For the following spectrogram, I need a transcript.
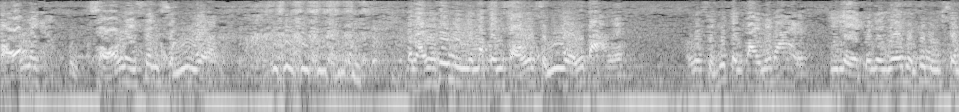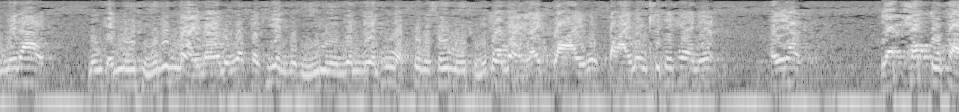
สองในสองในเส้นขนวัวขนาดที่พวกมึงจะมาเป็นสองขนวัวหรือเปล่าไงเอาเป็นสิ่งที่เป็นไปไม่ได้กิเลสมันจะเยอะจนพวกมึงทนไม่ได้มึงเห็นมือถือรุ่นใหม่มามึงว่าะเทียนมือถือมือเงินเดือนทั้งหมดเพื่อไปซื้อมือถือตัวใหม่ไร้ควายไม่ควายไม่งคิดได้แค่เนี้ยไอ้ยังแล็ปท็อปตัวเก่า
